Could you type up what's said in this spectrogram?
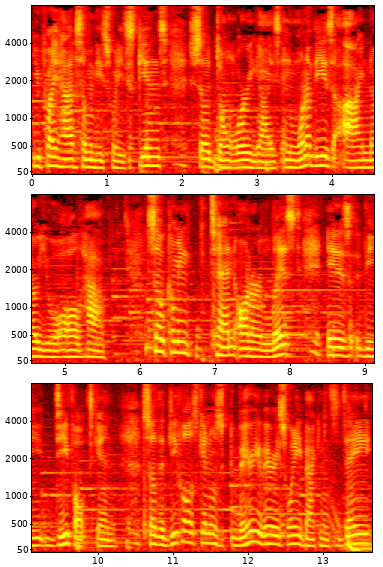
You probably have some of these sweaty skins, so don't worry guys. And one of these I know you will all have. So coming 10 on our list is the default skin. So the default skin was very very sweaty back in its day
